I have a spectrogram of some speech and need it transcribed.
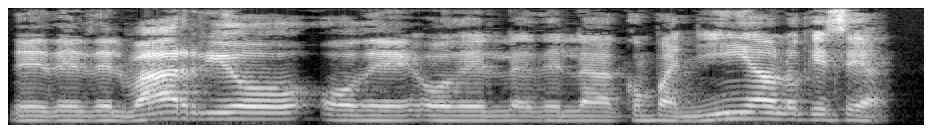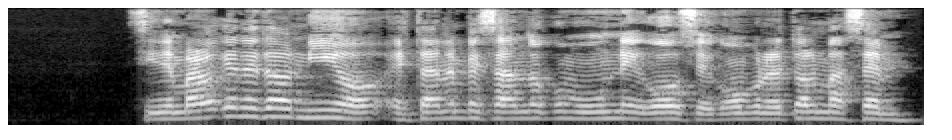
de- de- del barrio o, de, o de, la, de la compañía o lo que sea. Sin embargo, que en Estados Unidos están empezando como un negocio, como poner tu almacén.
